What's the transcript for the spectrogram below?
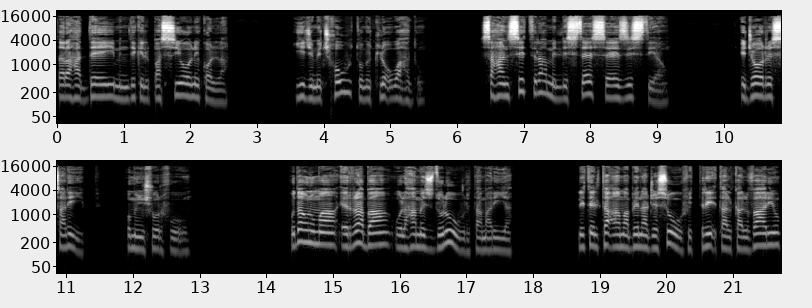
tara ħaddej minn dik il-passjoni kollha. Jiġi miċħud u mitluq waħdu. Saħansitra mill-istess eżistiegħu. Iġorr is-salib u minxur fuqu. U dawn huma r-raba u l-ħames dulur ta' Marija li tiltaqa' ma' bina Ġesu fit-triq tal-Kalvarju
